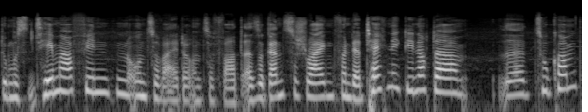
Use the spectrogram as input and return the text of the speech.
du musst ein Thema finden und so weiter und so fort. Also ganz zu schweigen von der Technik, die noch dazu kommt,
